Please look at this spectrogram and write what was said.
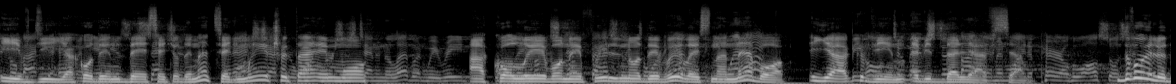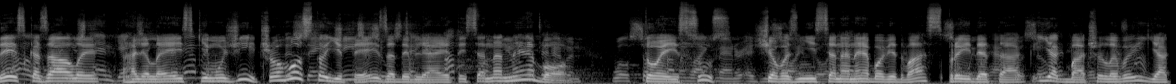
і в діях 1.10.11 ми читаємо. А коли вони пильно дивились на небо, як він віддалявся. Двоє людей сказали: Галілейські мужі, чого стоїте і задивляєтеся на небо? То Ісус, що вознісся на небо від вас, прийде так, як бачили ви, як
